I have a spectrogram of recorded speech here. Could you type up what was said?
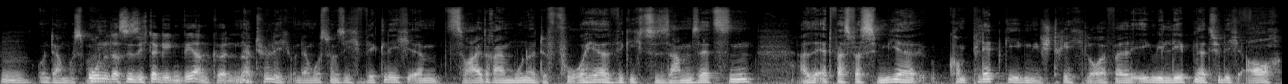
Hm. Und da muss man Ohne dass sie sich dagegen wehren können. Ne? Natürlich. Und da muss man sich wirklich ähm, zwei, drei Monate vorher wirklich zusammensetzen. Also etwas, was mir komplett gegen den Strich läuft, weil irgendwie lebt natürlich auch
